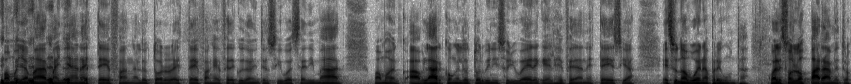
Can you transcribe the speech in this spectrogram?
Vamos a llamar mañana a Estefan, al doctor Estefan, jefe de cuidado intensivo de CEDIMAT. Vamos a hablar con el doctor Vinicio Lluvere, que es el jefe de anestesia. Es una buena pregunta. ¿Cuáles son los parámetros?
